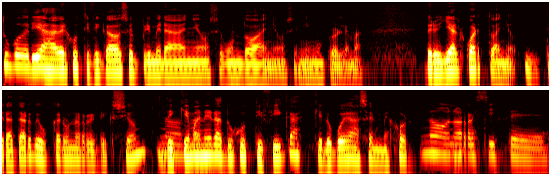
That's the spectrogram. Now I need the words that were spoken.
tú podrías haber justificado eso el primer año, segundo año, sin ningún problema. Pero ya el cuarto año, y tratar de buscar una reelección, ¿de qué manera tú justificas que lo puedes hacer mejor? No, no resiste,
